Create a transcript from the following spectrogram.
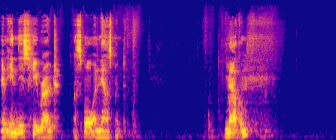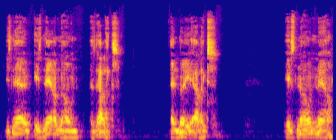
And in this, he wrote a small announcement. Malcolm is now is now known as Alex, and me, Alex, is known now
